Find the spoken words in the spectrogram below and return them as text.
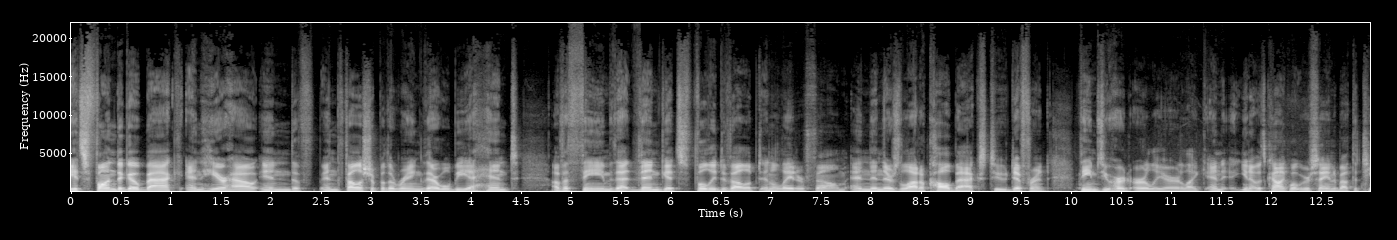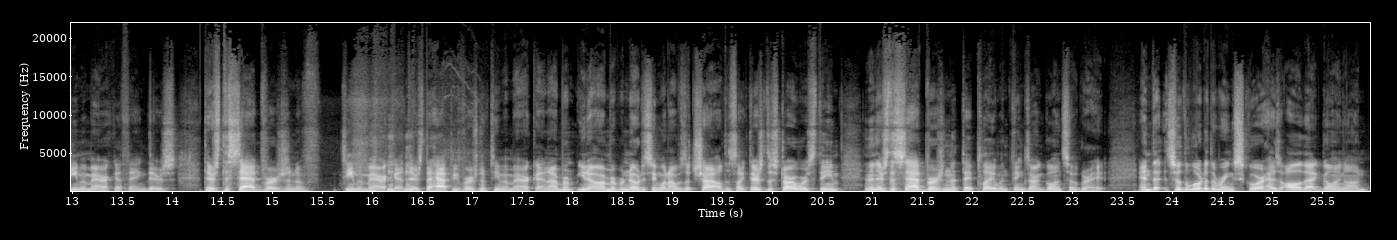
it's fun to go back and hear how in the in Fellowship of the Ring there will be a hint of a theme that then gets fully developed in a later film, and then there's a lot of callbacks to different themes you heard earlier. Like, and you know, it's kind of like what we were saying about the Team America thing. There's there's the sad version of Team America, and there's the happy version of Team America. And I, rem- you know, I remember noticing when I was a child, it's like there's the Star Wars theme, and then there's the sad version that they play when things aren't going so great. And the, so the Lord of the Rings score has all of that going on,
